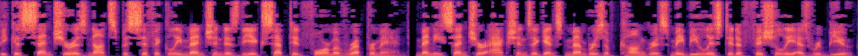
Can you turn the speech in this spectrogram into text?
Because censure is not specifically mentioned as the accepted form of reprimand, many censure actions against members of Congress may be listed officially as rebuke,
